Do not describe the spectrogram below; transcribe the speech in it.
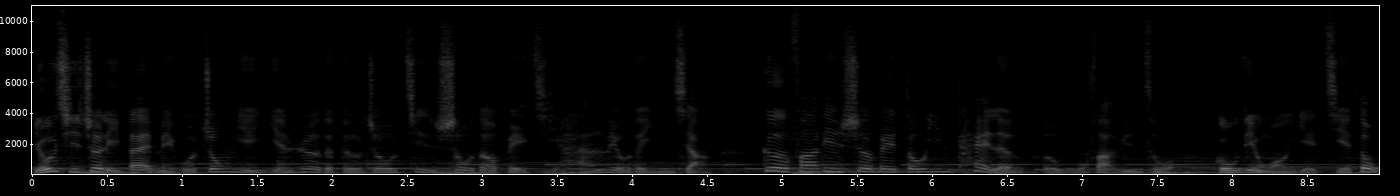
尤其这礼拜，美国终年炎热的德州竟受到北极寒流的影响，各发电设备都因太冷而无法运作，供电网也结冻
